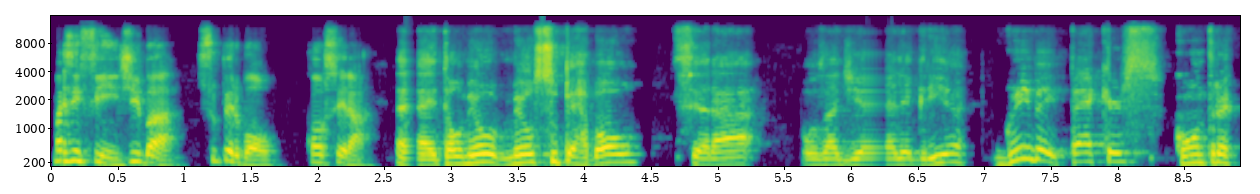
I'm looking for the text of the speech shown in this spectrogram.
Mas enfim, Giba, Super Bowl, qual será? É, então, o meu, meu Super Bowl será ousadia e alegria. Green Bay Packers contra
